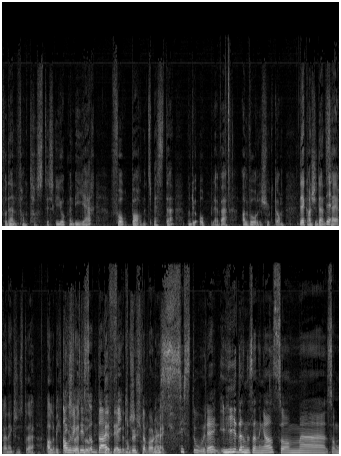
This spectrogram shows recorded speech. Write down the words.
for den fantastiske jobben de gjør for barnets beste når de opplever alvorlig sykdom. Det er kanskje den seieren jeg syns er aller viktigst. Aller viktigst, tror og der det det fikk bursdagsbarnet siste ordet i denne sendinga, som, eh, som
